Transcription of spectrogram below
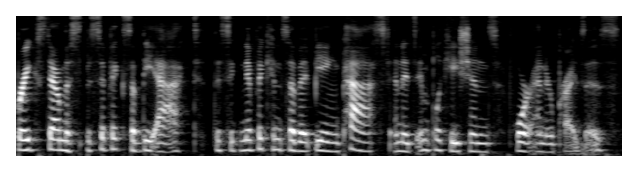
breaks down the specifics of the act, the significance of it being passed, and its implications for enterprises.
